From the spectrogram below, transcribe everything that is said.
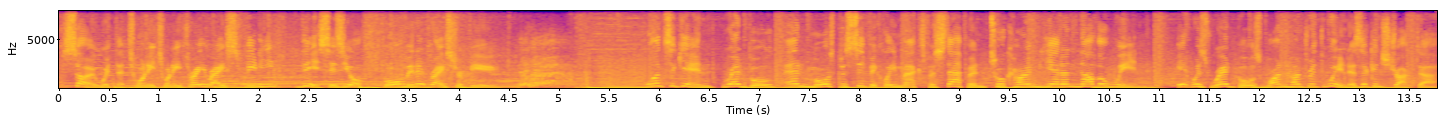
So, with the 2023 race Finny, this is your four minute race review. Once again, Red Bull, and more specifically Max Verstappen, took home yet another win. It was Red Bull's 100th win as a constructor,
